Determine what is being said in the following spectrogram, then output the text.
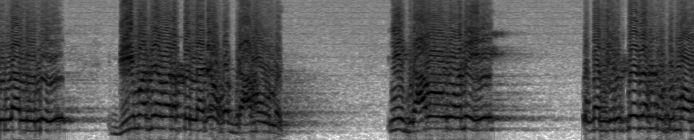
జిల్లాలోని భీమదేవరపల్లి అనే ఒక గ్రామం ఉన్నది. ఈ గ్రామంలోని ఒక నిరుపేద కుటుంబం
